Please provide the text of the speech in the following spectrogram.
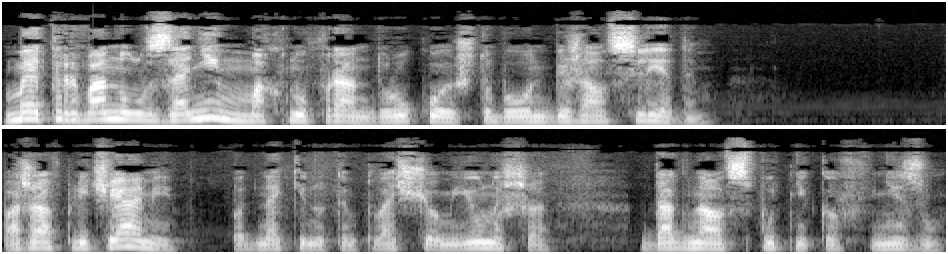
Мэтр рванул за ним, махнув Ранду рукой, чтобы он бежал следом. Пожав плечами, под накинутым плащом юноша догнал спутников внизу.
